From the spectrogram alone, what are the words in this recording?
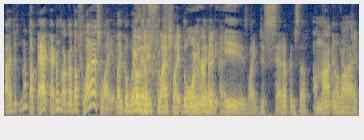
I just not the backpack. I'm talking about the flashlight. Like the way Oh, that the it- flashlight the on way her that backpack. it is, like just set up and stuff. I'm not gonna Gotcha. lie.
